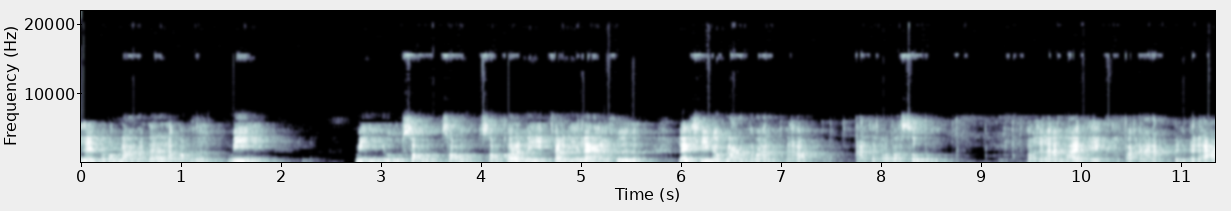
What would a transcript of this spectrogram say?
เลขยกกำลังมันได้เท่ากับ1มีมีอยู่สองสองสองกรณี กรณีแรกก็คือ เลขชี้กำลังมันนะครับ อาจจะเท่ากับศูนย์เพราะฉะนั้นได้ x เท่ากับ5เป็นไปได้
